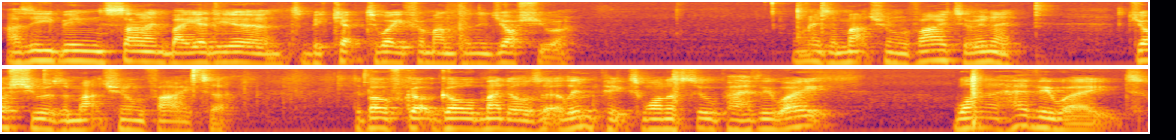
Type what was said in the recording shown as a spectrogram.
Has he been signed by Eddie Hearn to be kept away from Anthony Joshua? He's a matchroom fighter, isn't he? Joshua's a matchroom fighter. They both got gold medals at Olympics. One a super heavyweight, one a heavyweight.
